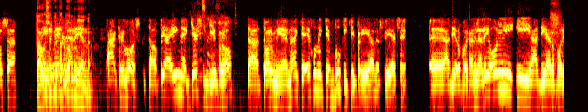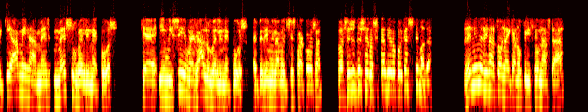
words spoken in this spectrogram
όσα. Τα όσα και τα δηλαδή, Τόρμη ένα. Ακριβώς. Τα οποία είναι και στην Κύπρο, τα Τόρμη 1 και έχουν και μπουκ οι Κύπροι αδερφοί, έτσι. Ε, αντιεροπορικά. Δηλαδή όλη η αντιεροπορική άμυνα με, μέσου βεληνικούς και η μισή μεγάλου βεληνικούς, επειδή μιλάμε για τους S300, βασίζονται σε ρωσικά αντιεροπορικά συστήματα. Δεν είναι δυνατόν να ικανοποιηθούν αυτά,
